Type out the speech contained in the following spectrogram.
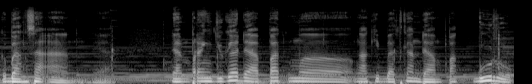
kebangsaan ya. Dan prank juga dapat mengakibatkan dampak buruk.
